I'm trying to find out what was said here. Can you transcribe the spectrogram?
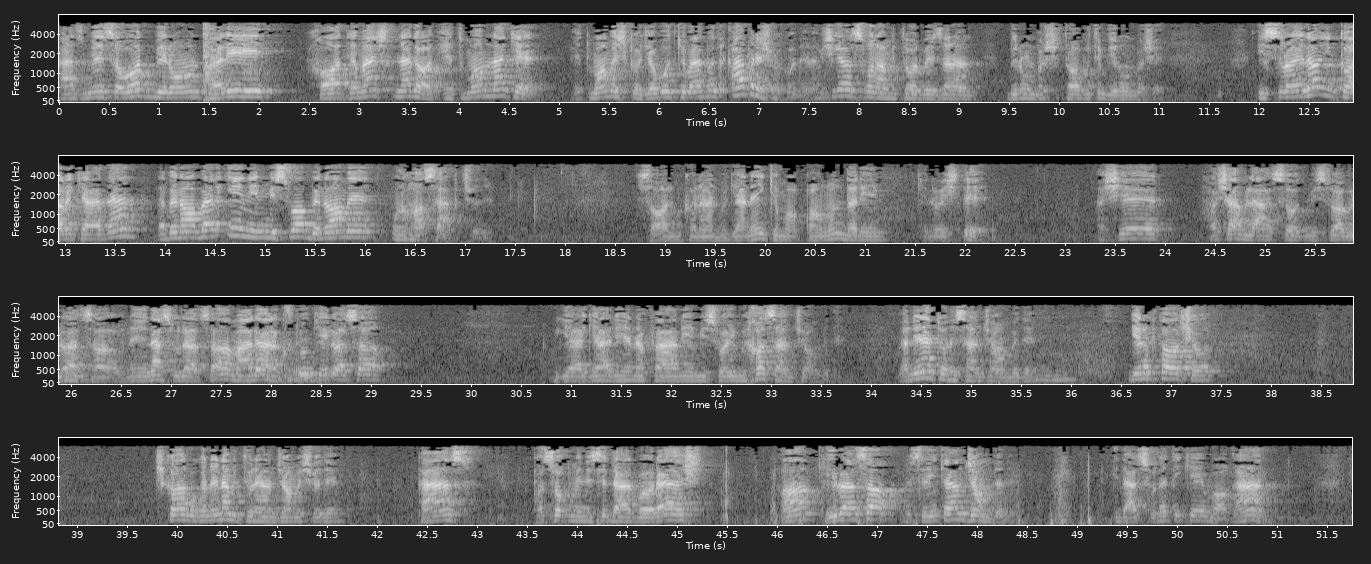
از مصر آورد بیرون ولی خاتمش نداد اتمام نکرد. اتمامش کجا بود که بعد بود قبرش بکنه؟ نمیشه که از خونم طور بزنن بیرون باشه تابوت بیرون باشه. اسرائیل ها این کار کردن و بنابراین این میسوا به نام اونها ثبت شده. سوال می‌کنن میگن این که ما قانون داریم که نوشته. اشیر هشب لحسود میسوا بلو اصا نه نسو اصا معده کتون کیلو اصا میگه اگر یه نفر یه میسوایی می‌خواست انجام بده. ولی نتونست انجام بده. گرفتار شد چیکار بکنه؟ نمی‌تونه انجامش بده. پس پاسخ می نیسته دربارهش کیلو اصا مثل این که انجام داده. این در صورتی که واقعا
